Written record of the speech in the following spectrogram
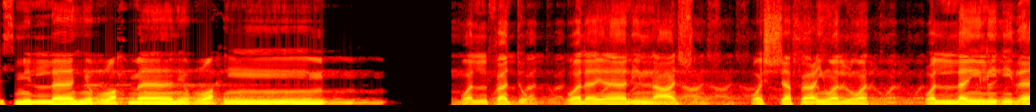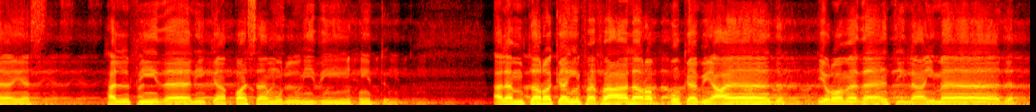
بسم الله الرحمن الرحيم. والفجر وليال عشر والشفع والوتر والليل إذا يسر. هل في ذلك قسم لذي حجر؟ ألم تر كيف فعل ربك بعاد إرم ذات العماد؟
